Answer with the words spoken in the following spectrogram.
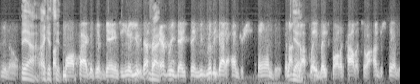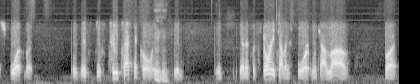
you know, yeah, a, I could a small package of games. You know, you that's right. an everyday thing. You really got to understand it. And I, yeah. you know, I played baseball in college, so I understand the sport, but it, it's just too technical. It, mm-hmm. it, it, and it's a storytelling sport, which I love, but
